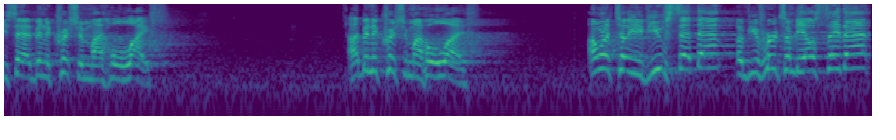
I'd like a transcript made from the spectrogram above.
You say, I've been a Christian my whole life. I've been a Christian my whole life. I want to tell you if you've said that, or if you've heard somebody else say that,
